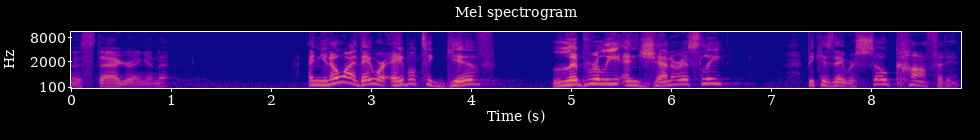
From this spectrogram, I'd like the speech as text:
It's staggering, isn't it? And you know why they were able to give liberally and generously? Because they were so confident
